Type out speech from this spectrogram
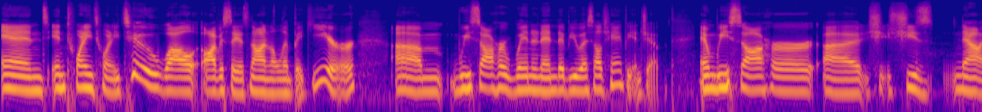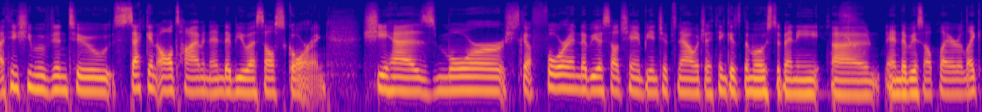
And in 2022, while obviously it's not an Olympic year, um, we saw her win an NWSL championship, and we saw her. Uh, she, she's now, I think she moved into second all time in NWSL scoring. She has more. She's got four NWSL championships now, which I think is the most of any uh, NWSL player. Like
